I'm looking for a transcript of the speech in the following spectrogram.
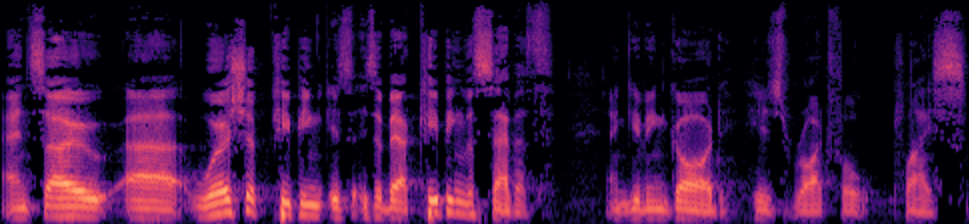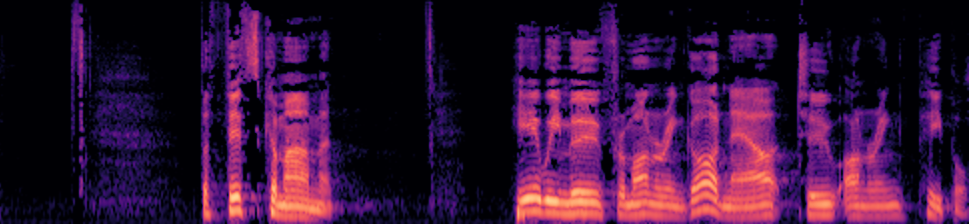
And so, uh, worship keeping is, is about keeping the Sabbath and giving God his rightful place. The fifth commandment. Here we move from honouring God now to honouring people.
